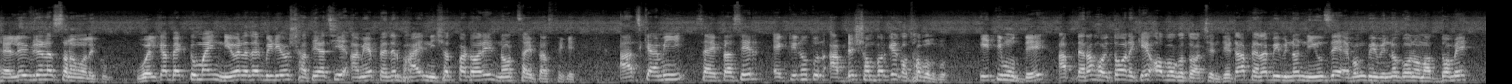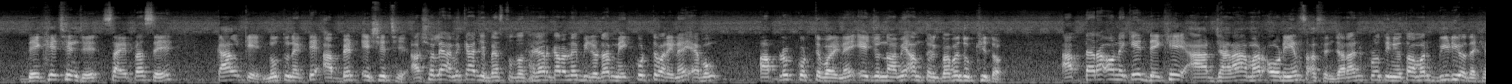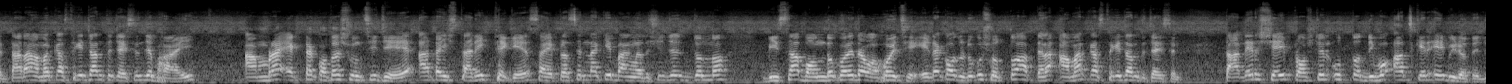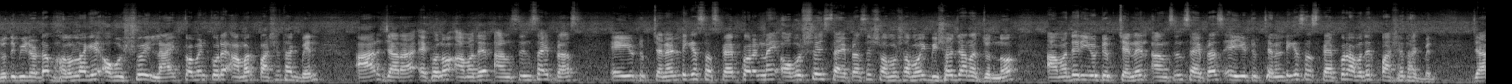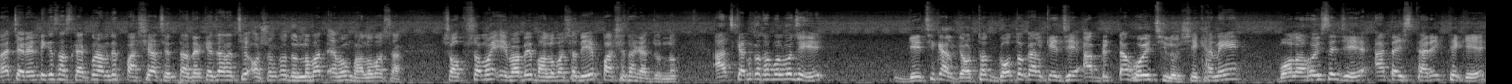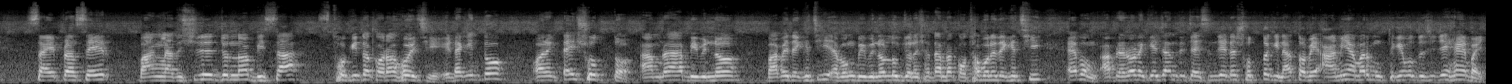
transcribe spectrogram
Hello everyone আসসালামু আলাইকুম। Welcome back to my new another video. সাথে আছি আমি আপনাদের ভাই নিশাদ পাটোয়ারি, নর্থ সাইপ্রাস থেকে। আজকে আমি সাইপ্রাসের একটি নতুন আপডেট সম্পর্কে কথা বলব। ইতিমধ্যে আপনারা হয়তো অনেকে অবগত আছেন, যেটা আপনারা বিভিন্ন নিউজে এবং বিভিন্ন গণমাধ্যমে দেখেছেন যে সাইপ্রাসে কালকে নতুন একটি আপডেট এসেছে। আসলে আমি কাজে ব্যস্ততা থাকার কারণে ভিডিওটা মেক করতে পারি নাই এবং আপলোড করতে পারি নাই এই জন্য আমি আন্তরিকভাবে দুঃখিত। আপনারা অনেকে দেখে আর যারা আমার অডিয়েন্স আছেন, যারা প্রতিনিয়ত আমার ভিডিও দেখেন, তারা আমার কাছ থেকে জানতে চাইছেন যে ভাই, আমরা একটা কথা শুনছি যে আঠাইশ তারিখ থেকে সাইপ্রাসের নাকি বাংলাদেশের জন্য ভিসা বন্ধ করে দেওয়া হয়েছে, এটা কতটুকু সত্য আপনারা আমার কাছ থেকে জানতে চাইছেন? তাদের সেই প্রশ্নের উত্তর দিব আজকের এই ভিডিওতে। যদি ভিডিওটা ভালো লাগে, অবশ্যই লাইক কমেন্ট করে আমার পাশে থাকবেন। আর যারা এখনও আমাদের আনসিন সাইপ্রাস এই ইউটিউব চ্যানেলটিকে সাবস্ক্রাইব করেন নাই, অবশ্যই সাইপ্রাসের সমসাময়িক বিষয় জানার জন্য আমাদের ইউটিউব চ্যানেল আনসেন সাইপ্রাস এই ইউটিউব চ্যানেলটিকে সাবস্ক্রাইব করে আমাদের পাশে থাকবেন। যারা চ্যানেলটিকে সাবস্ক্রাইব করে আমাদের পাশে আছেন, তাদেরকে জানাচ্ছি অসংখ্য ধন্যবাদ এবং ভালোবাসা। সবসময় এভাবে ভালোবাসা দিয়ে পাশে থাকার জন্য। আজকে আমি কথা বলব যে, গেছি কালকে, অর্থাৎ গতকালকে যে আপডেটটা হয়েছিল, সেখানে বলা হয়েছে যে, আঠাইশ তারিখ থেকে সাইপ্রাসের বাংলাদেশিদের জন্য ভিসা স্থগিত করা হয়েছে। এটা কিন্তু অনেকটাই সত্য। আমরা বিভিন্নভাবে দেখেছি এবং বিভিন্ন লোকজনের সাথে আমরা কথা বলে দেখেছি এবং আপনারা অনেকে জানতে চাইছেন যে এটা সত্য কিনা, তবে আমি আমার মুখ থেকে বলতেছি যে হ্যাঁ ভাই,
